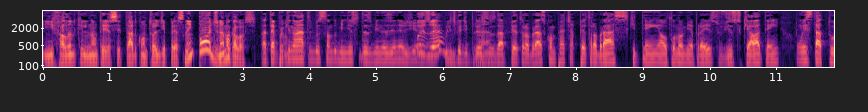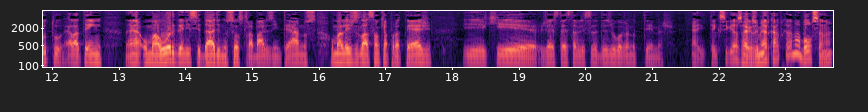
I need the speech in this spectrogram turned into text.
E falando que ele não teria citado controle de preço. Nem pode, né, Macalossi? Até porque não é atribuição do ministro das Minas e Energia. Pois né? é. A política de preços é. da Petrobras compete à Petrobras, que tem autonomia para isso, visto que ela tem um estatuto, ela tem né, uma organicidade nos seus trabalhos internos, uma legislação que a protege e que já está estabelecida desde o governo Temer. É, e tem que seguir as regras de mercado porque ela é na Bolsa, né?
